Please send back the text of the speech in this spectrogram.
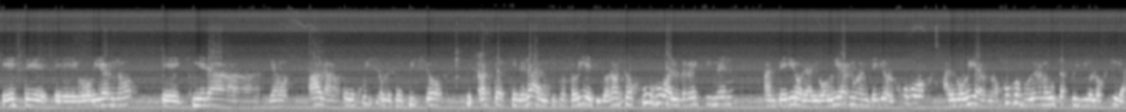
que este eh, gobierno eh, quiera, digamos, haga un juicio que es un juicio de carácter general, tipo soviético, ¿no? Yo juzgo al régimen anterior, al gobierno anterior, juzgo al gobierno, juzgo porque no me gusta su ideología.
